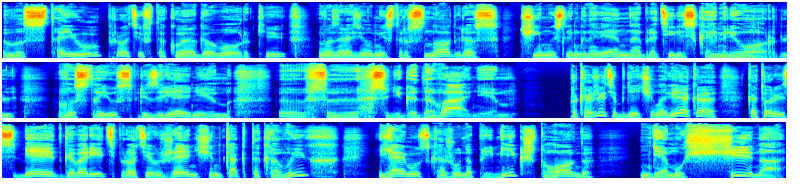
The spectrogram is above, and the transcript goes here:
восстаю против такой оговорки», — возразил мистер Снодгресс, чьи мысли мгновенно обратились к Эмили Уордль. «Восстаю с презрением, э, с, с негодованием». Покажите мне человека, который смеет говорить против женщин как таковых, я ему скажу напрямик, что он не мужчина».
